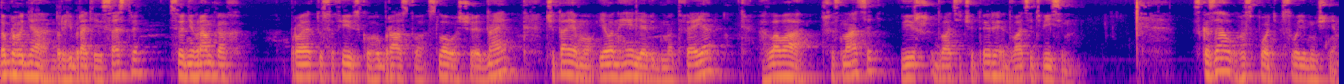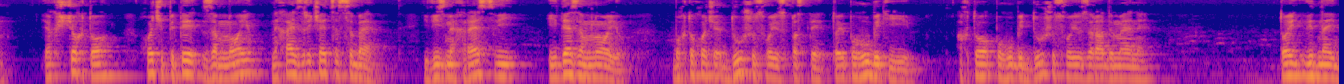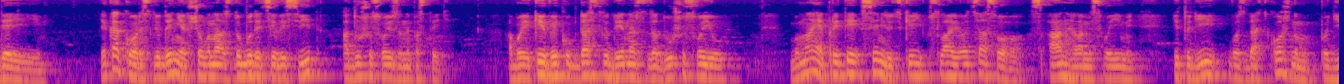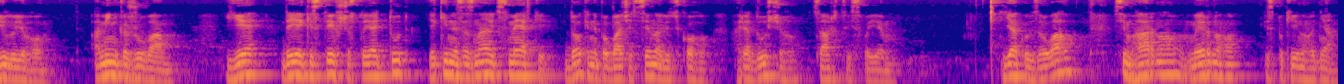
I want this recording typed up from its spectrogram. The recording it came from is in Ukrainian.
Доброго дня, дорогі браті і сестри. Сьогодні в рамках проекту Софіївського братства Слово, що єднає, читаємо Євангелія від Матфея, глава 16, вірш 24-28. Сказав Господь своїм учням: якщо хто хоче піти за мною, нехай зречеться себе, і візьме хрест свій, і йде за мною. Бо хто хоче душу свою спасти, той погубить її. А хто погубить душу свою заради мене, той віднайде її. Яка користь людині, якщо вона здобуде цілий світ, а душу свою занепастить? Або який викуп дасть людина за душу свою? Бо має прийти син людський у славі Отця свого з ангелами своїми, і тоді воздасть кожному по ділу його. Амінь кажу вам. Є деякі з тих, що стоять тут, які не зазнають смерті, доки не побачать Сина Людського, грядущого в царстві своєму. Дякую за увагу. Всім гарного, мирного і спокійного дня.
